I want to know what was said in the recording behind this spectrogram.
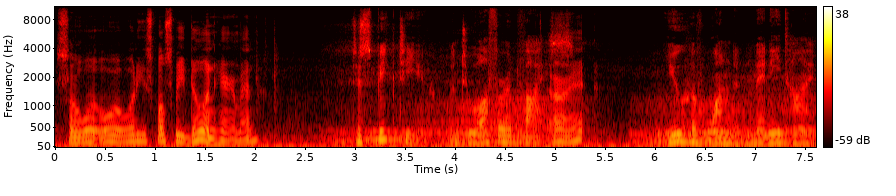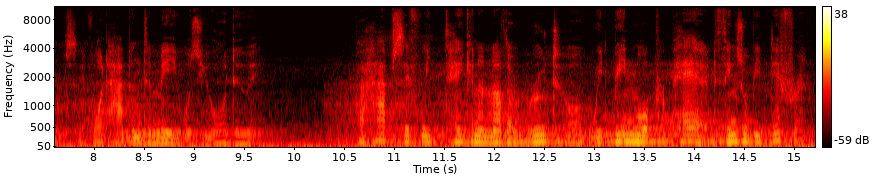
So what, what, what are you supposed to be doing here, man? To speak to you and to offer advice. All right. You have wondered many times if what happened to me was your doing. Perhaps if we'd taken another route or we'd been more prepared, things would be different.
